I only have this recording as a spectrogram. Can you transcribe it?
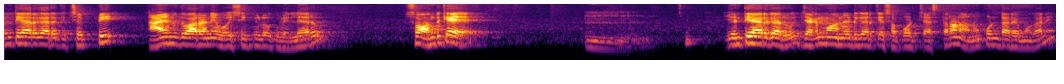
ఎన్టీఆర్ గారికి చెప్పి ఆయన ద్వారానే వైసీపీలోకి వెళ్ళారు. సో అందుకే ఎన్టీఆర్ గారు జగన్మోహన్ రెడ్డి గారికి సపోర్ట్ చేస్తారని అనుకుంటారేమో కానీ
